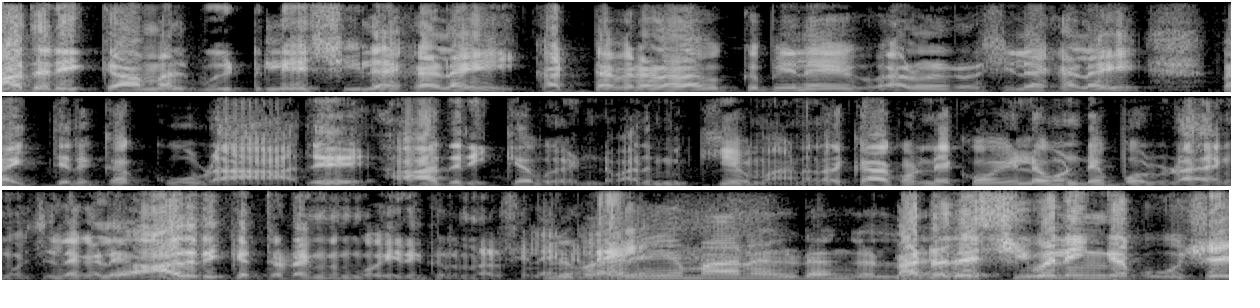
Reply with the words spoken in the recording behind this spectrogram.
ஆதரிக்காமல் வீட்டிலே சிலைகளை கட்ட விரல் அளவுக்கு வருகிற சிலைகளை வைத்திருக்க கூடாது. ஆதரிக்க வேண்டும். அது முக்கியமானது. அதுக்காக கொண்டே கோயிலில் கொண்டே போட்டுவிடாது எங்கள் சிலைகளை ஆதரிக்க தொடங்குங்க. இருக்கிற சிலைகளை. இடங்கள்ல மற்றது சிவலிங்க பூஜை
